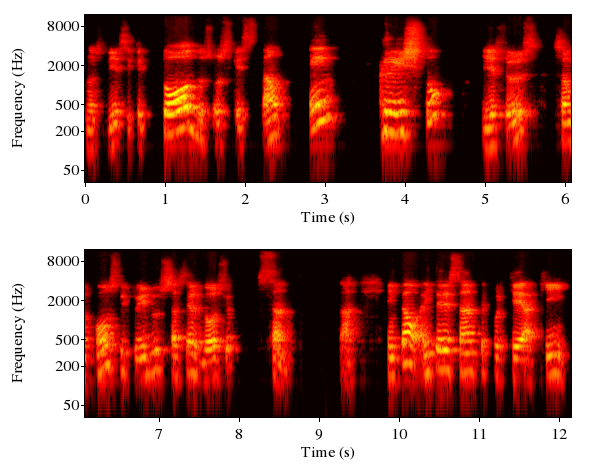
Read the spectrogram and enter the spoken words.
nos disse que todos os que estão em Cristo Jesus são constituídos sacerdócio santo. Tá? Então, é interessante porque aqui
